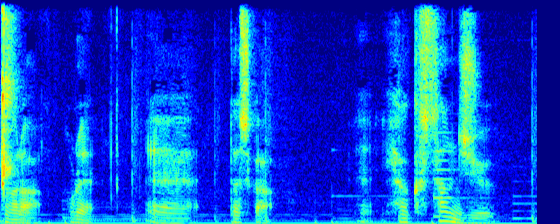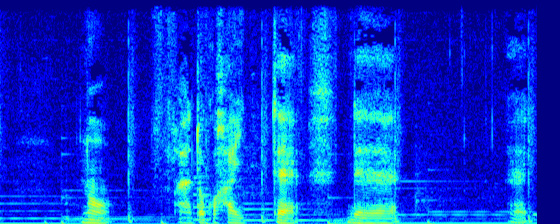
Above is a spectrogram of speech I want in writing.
だから俺、えー、確か130のとこ入ってで、えー、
